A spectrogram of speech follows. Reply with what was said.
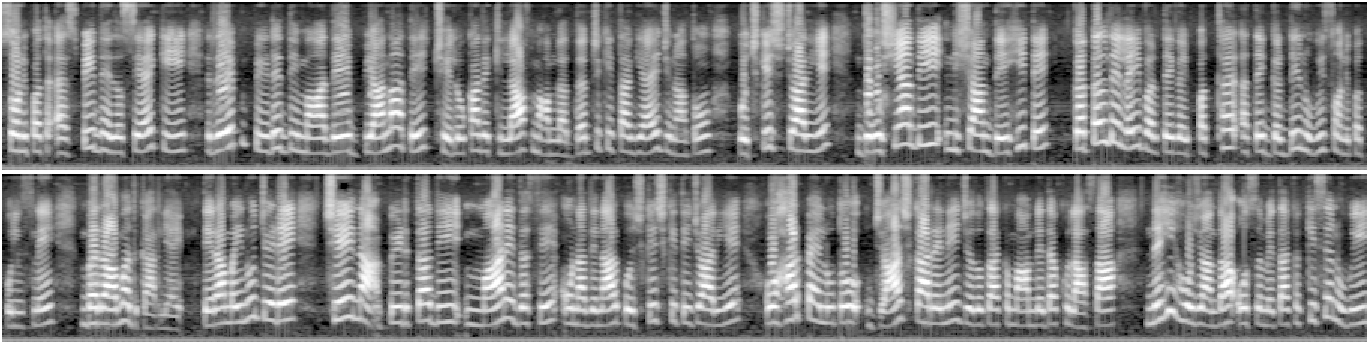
ਸੋਨੀਪਤ ਐਸਪੀ ਨੇ ਦੱਸਿਆ ਕਿ ਰੇਪ ਪੀੜਿਤ ਦੀ ਮਾਂ ਦੇ ਬਿਆਨਾਂ ਤੇ 6 ਲੋਕਾਂ ਦੇ ਖਿਲਾਫ ਮਾਮਲਾ ਦਰਜ ਕੀਤਾ ਗਿਆ ਹੈ, ਜਿਨ੍ਹਾਂ ਤੋਂ ਪੁੱਛਗਿੱਛ ਜਾਰੀ ਹੈ। ਦੋਸ਼ੀਆਂ ਦੀ ਨਿਸ਼ਾਨਦੇਹੀ ਤੇ ਕਤਲ ਦੇ ਲਈ ਵਰਤੇ ਗਏ ਪੱਥਰ ਅਤੇ ਗੱਡੇ ਨੂੰ ਵੀ ਸੋਨੀਪਤ ਪੁਲਿਸ ਨੇ ਬਰਾਮਦ ਕਰ ਲਿਆ ਹੈ। 13 ਮਈ ਨੂੰ ਜਿਹੜੇ 6 ਨਾਂ ਪੀੜਤਾ ਦੀ ਮਾਂ ਨੇ ਦੱਸੇ, ਉਹਨਾਂ ਦੇ ਨਾਲ ਪੁੱਛਗਿੱਛ ਕੀਤੀ ਜਾ ਰਹੀ ਹੈ। ਉਹ ਹਰ ਪਹਿਲੂ ਤੋਂ ਜਾਂਚ ਕਰ ਰਹੇ ਨੇ। ਜਦੋਂ ਤੱਕ ਮਾਮਲੇ ਦਾ ਖੁਲਾਸਾ ਨਹੀਂ ਹੋ ਜਾਂਦਾ, ਉਸ ਸਮੇਂ ਤੱਕ ਕਿਸੇ ਨੂੰ ਵੀ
